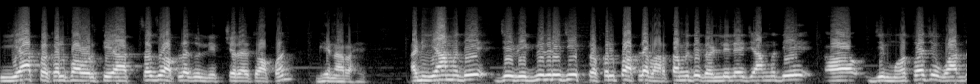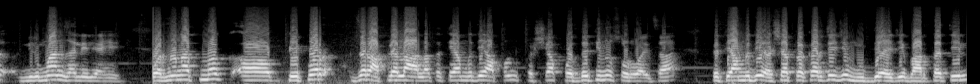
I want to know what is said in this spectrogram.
या प्रकल्पावरती आजचा जो आपला जो लेक्चर आहे तो आपण घेणार आहे. आणि यामध्ये जे वेगवेगळे जे प्रकल्प आपल्या भारतामध्ये घडलेले आहे ज्यामध्ये जे महत्त्वाचे वाद निर्माण झालेले आहे वर्णनात्मक पेपर जर आपल्याला आला तर त्यामध्ये आपण कशा पद्धतीनं सोडवायचा? तर त्यामध्ये अशा प्रकारचे जे मुद्दे आहे जे भारतातील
